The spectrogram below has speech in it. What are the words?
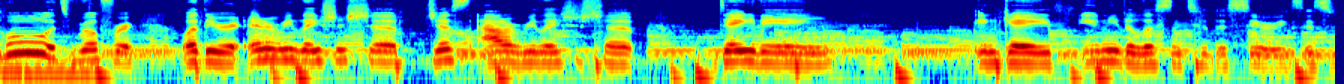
who it's real for whether you're in a relationship, just out of relationship, dating, engaged. You need to listen to this series. It's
